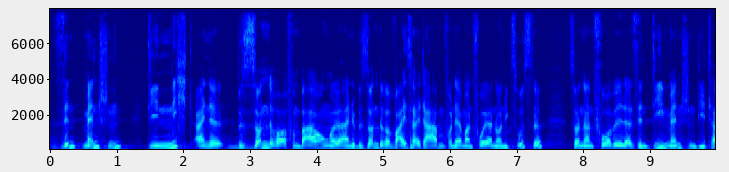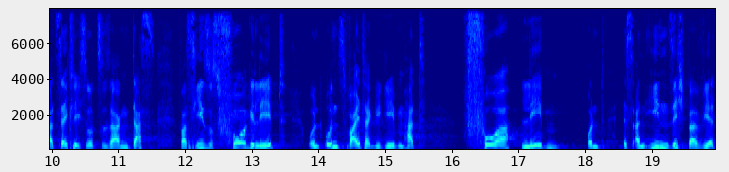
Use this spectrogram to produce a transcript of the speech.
sind Menschen, die nicht eine besondere Offenbarung oder eine besondere Weisheit haben, von der man vorher noch nichts wusste, sondern Vorbilder sind die Menschen, die tatsächlich sozusagen das, was Jesus vorgelebt und uns weitergegeben hat, vorleben und es an ihnen sichtbar wird,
